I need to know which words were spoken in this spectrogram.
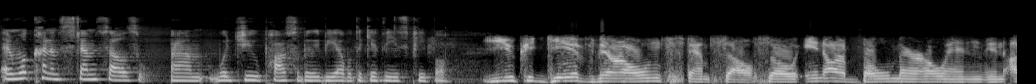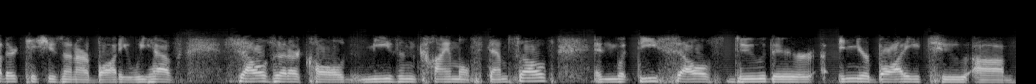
And what kind of stem cells um, would you possibly be able to give these people? You could give their own stem cells. So in our bone marrow and in other tissues in our body, we have cells that are called mesenchymal stem cells. And what these cells do, they're in your body to um,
